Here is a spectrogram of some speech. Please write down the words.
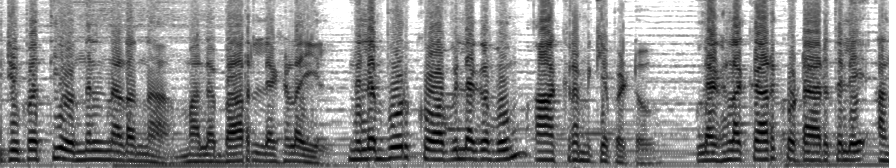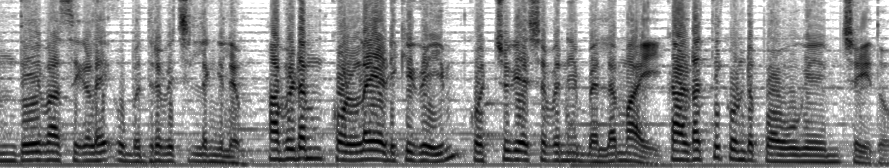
ഇരുപത്തി ഒന്നിൽ നടന്ന മലബാർ ലഹളയിൽ നിലമ്പൂർ കോവിലകവും ആക്രമിക്കപ്പെട്ടു. ലഹളക്കാർ കൊട്ടാരത്തിലെ അന്തേവാസികളെ ഉപദ്രവിച്ചില്ലെങ്കിലും അവിടം കൊള്ളയടിക്കുകയും കൊച്ചുകേശവനെ ബലമായി കടത്തിക്കൊണ്ടു പോവുകയും ചെയ്തു.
